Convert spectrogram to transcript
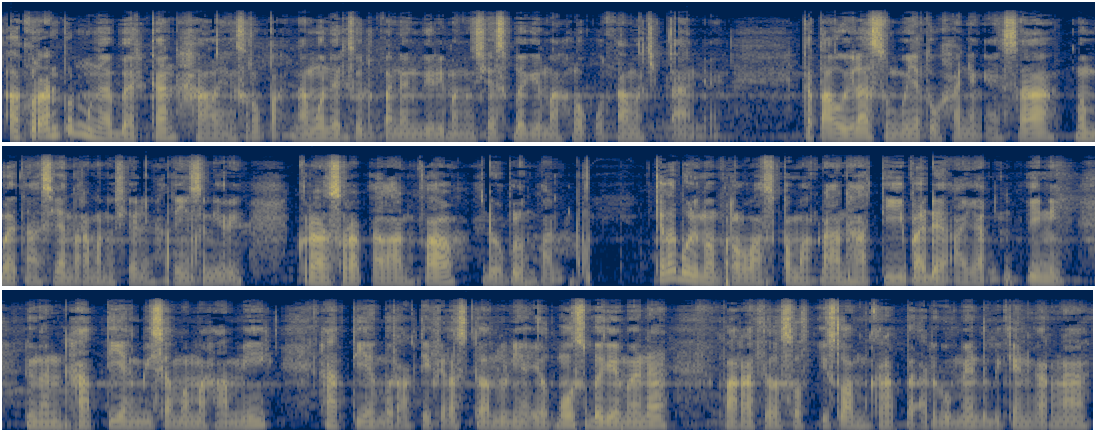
Al-Quran pun mengabarkan hal yang serupa, namun dari sudut pandang diri manusia sebagai makhluk utama ciptaannya. Ketahuilah sungguhnya Tuhan yang Esa membatasi antara manusia dan hatinya sendiri. Quran Surat Al-Anfal 24 kita boleh memperluas pemaknaan hati pada ayat ini dengan hati yang bisa memahami, hati yang beraktivitas dalam dunia ilmu sebagaimana para filsuf Islam kerap berargumen demikian karena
